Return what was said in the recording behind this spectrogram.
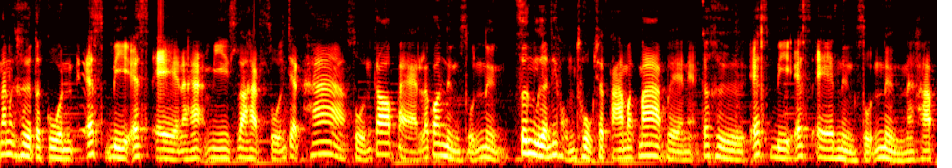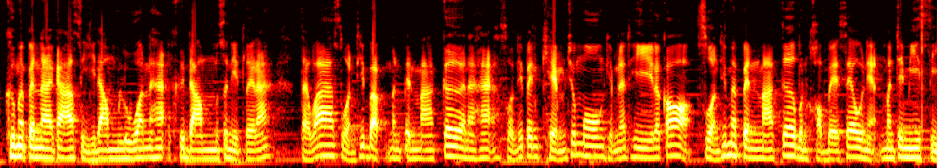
นั่นคือตระกูล SBSA นะฮะ มีรหัส 075 098 แล้วก็ 101 ซึ่งเรือนที่ผมถูกชะตามากๆเลยเนี่ยก็คือ SBSA 101 นะครับ คือมันเป็นนาฬิกาสีดำล้วนนะฮะ คือดำสนิทเลยนะ แต่ว่าส่วนที่แบบมันเป็นมาร์กเกอร์นะฮะ ส่วนที่เป็นเข็มชั่วโมง เข็มนาที แล้วก็ส่วนที่มันเป็นมาร์กเกอร์บนขอบเบเซลเนี่ย มันจะมีสี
